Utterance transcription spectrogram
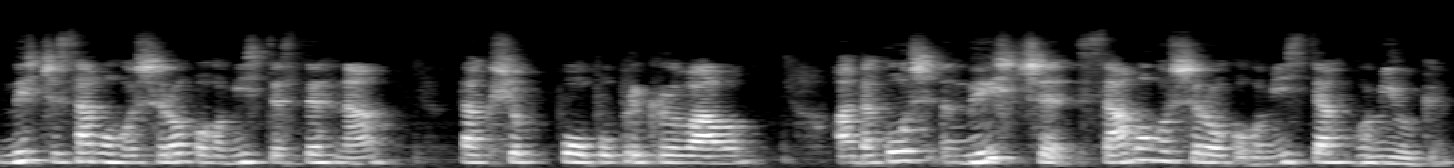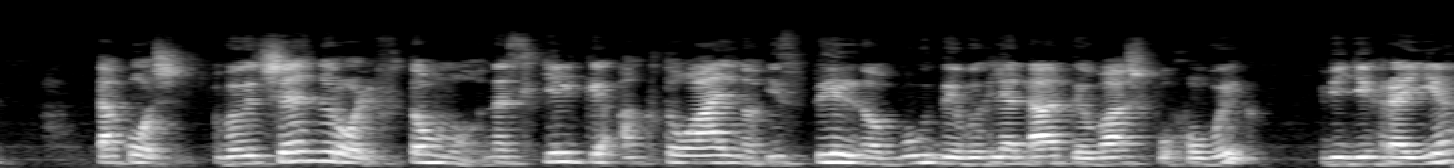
нижче самого широкого місця стегна, так щоб попу прикривало, а також нижче самого широкого місця гомілки. Також величезну роль в тому, наскільки актуально і стильно буде виглядати ваш пуховик, відіграє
